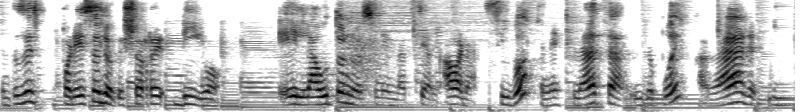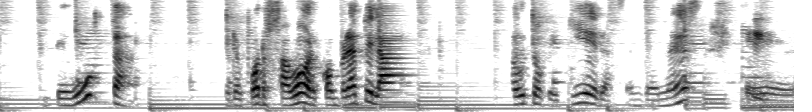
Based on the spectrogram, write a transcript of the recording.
Entonces, por eso es lo que yo digo, el auto no es una inversión. Ahora, si vos tenés plata y lo puedes pagar y te gusta, pero por favor, comprate la auto que quieras, ¿entendés? Eh,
